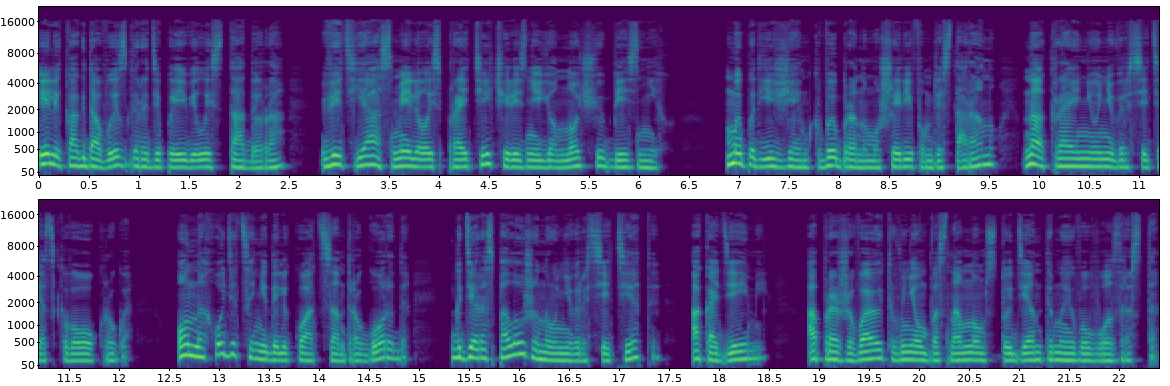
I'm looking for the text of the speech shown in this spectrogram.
или когда в изгороде появилась та дыра, ведь я осмелилась пройти через нее ночью без них. Мы подъезжаем к выбранному шерифом ресторану на окраине университетского округа. Он находится недалеко от центра города — где расположены университеты, академии, а проживают в нем в основном студенты моего возраста.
